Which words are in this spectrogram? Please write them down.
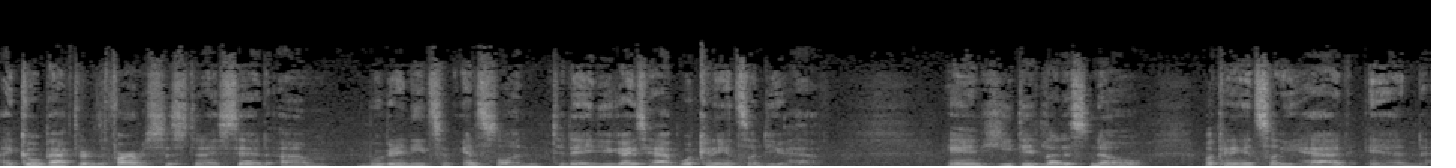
I go back there to the pharmacist and I said, um, "We're going to need some insulin today. Do you guys have what kind of insulin do you have?" And he did let us know what kind of insulin he had, and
